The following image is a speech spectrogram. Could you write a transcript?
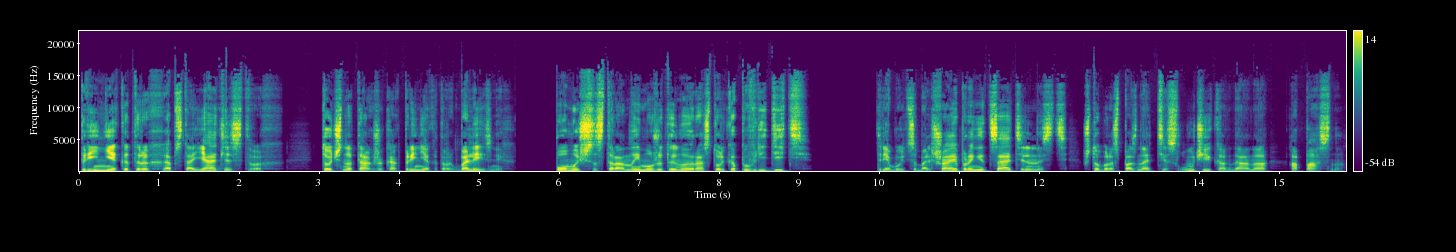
При некоторых обстоятельствах, точно так же, как при некоторых болезнях, помощь со стороны может иной раз только повредить. Требуется большая проницательность, чтобы распознать те случаи, когда она опасна.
